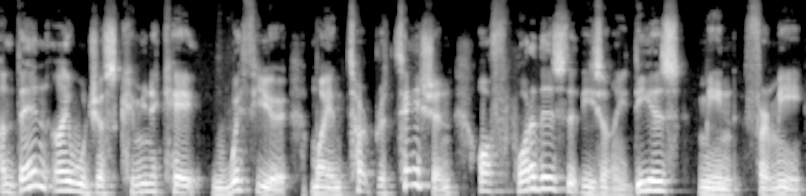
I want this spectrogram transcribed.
and then I will just communicate with you my interpretation of what it is that these ideas mean for me,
